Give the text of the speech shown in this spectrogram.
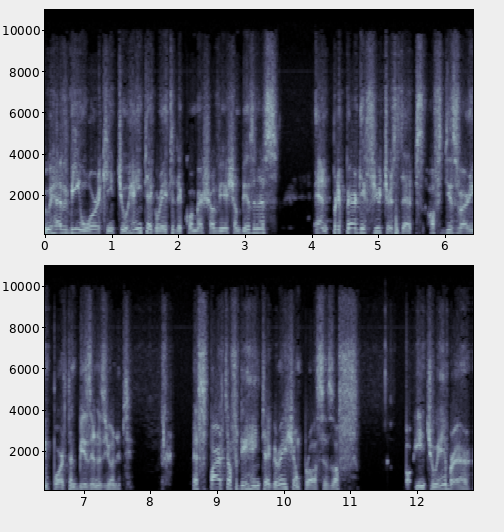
We have been working to reintegrate the commercial aviation business and prepare the future steps of this very important business unit. As part of the reintegration process into Embraer,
